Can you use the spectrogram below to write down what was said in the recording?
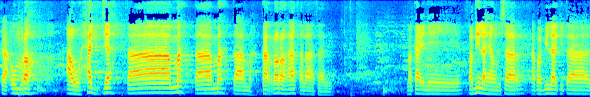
ka umrah au hajjah tamah tamah tamah karraraha salatan maka ini fadilah yang besar apabila kita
